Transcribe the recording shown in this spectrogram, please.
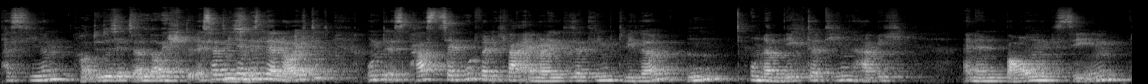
passieren. Hat dir das jetzt erleuchtet? Es hat mich ein bisschen erleuchtet und es passt sehr gut, weil ich war einmal in dieser Klimt-Villa mhm. und am Weg dorthin habe ich einen Baum gesehen.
